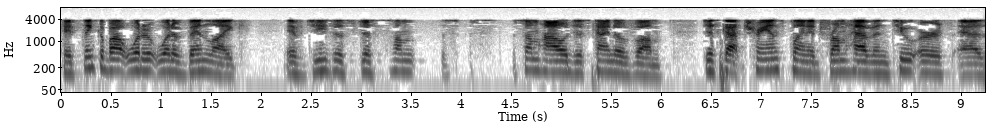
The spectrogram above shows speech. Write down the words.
Okay, think about what it would have been like if Jesus just some somehow just kind of um, just got transplanted from heaven to earth as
